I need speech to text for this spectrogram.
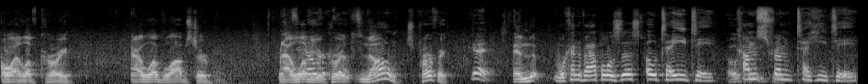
Oh, I love curry. I love lobster. And I Is love your curry. overcooked? No, it's perfect. Good. And what kind of apple is this? Oh, Tahiti. Oh, Comes Tahiti. from Tahiti.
